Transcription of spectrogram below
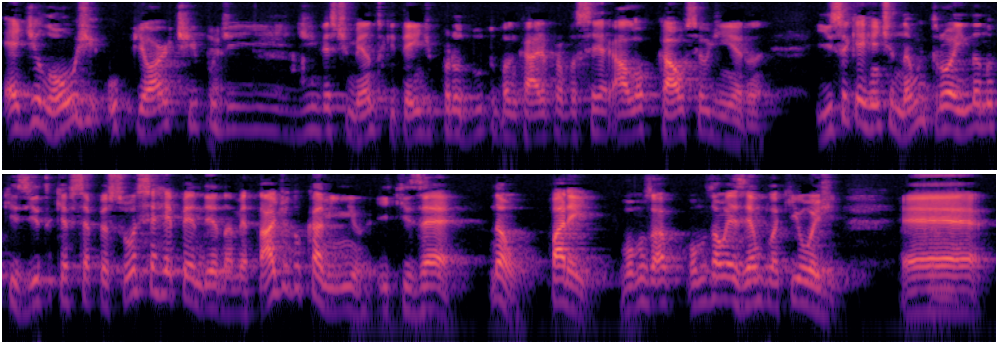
é de longe o pior tipo é. de, de investimento que tem de produto bancário para você alocar o seu dinheiro. Né? Isso é que a gente não entrou ainda no quesito que se a pessoa se arrepender na metade do caminho e quiser. Não, parei. Vamos, vamos dar um exemplo aqui hoje. É,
